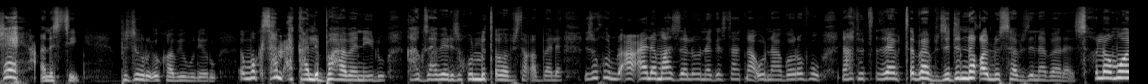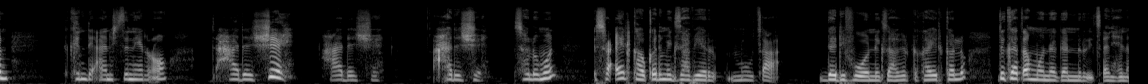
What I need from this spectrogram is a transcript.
ሸሕ ኣንስቲ ብዙርኡ ከቢቡ ነይሩ እሞ ክሰምዐካ ልባሃበኒ ኢሉ ካብ እግዚኣብሄር እዚ ኩሉ ጥበብ ዝተቐበለ እዚ ኩሉ ኣብ ዓለማት ዘለዎ ነገስታት ናብኡ ናገረፉ ናቱ ጥዘብ ጥበብ ዝድነቀሉ ሰብ ዝነበረ ሰሎሞን ክንደይ ኣንስቲ ነይርኦ ሓደ ሽሕ ሓደ ሽሕ ሓደ ሽሕ ሰሎሞን እስራኤል ካብ ቅድሚ እግዚኣብሄር ምውፃእ ገዲፍዎ ንእግዚኣብሄር ክካይድ ከሎ ድገጠሞ ነገር ንርኢ ፀኒሕና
